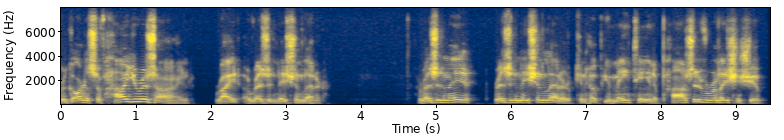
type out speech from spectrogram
Regardless of how you resign, write a resignation letter. A resigna- resignation letter can help you maintain a positive relationship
